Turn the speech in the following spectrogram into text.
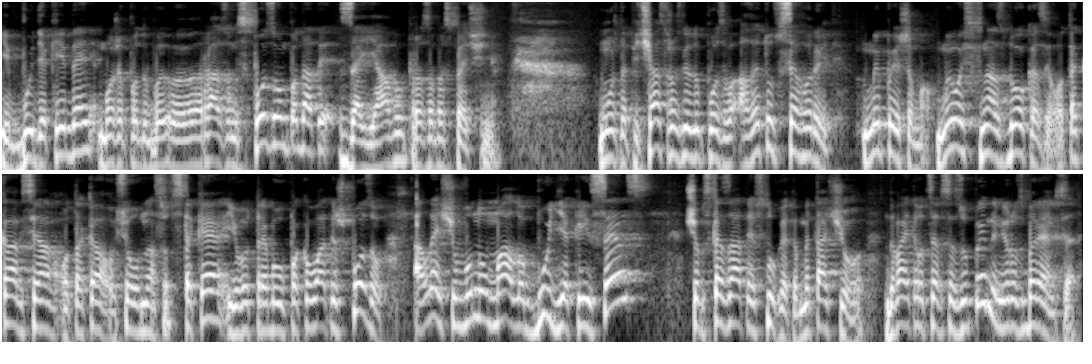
і в будь-який день, може разом з позовом подати заяву про забезпечення можна під час розгляду позову, але тут все горить. Ми пишемо, ми ось в нас докази, отака вся, отака, ось у нас ось таке, його треба упакувати ж позов, але щоб воно мало будь-який сенс, щоб сказати: слухайте, мета чого? Давайте оце все зупинимо і розберемося,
